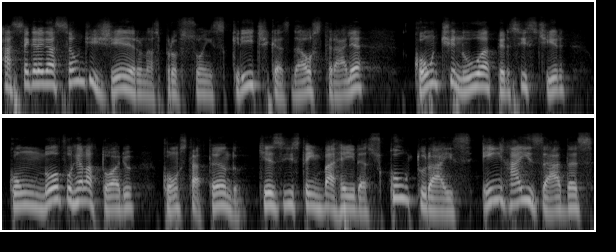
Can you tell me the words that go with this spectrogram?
A segregação de gênero nas profissões críticas da Austrália continua a persistir com um novo relatório constatando que existem barreiras culturais enraizadas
